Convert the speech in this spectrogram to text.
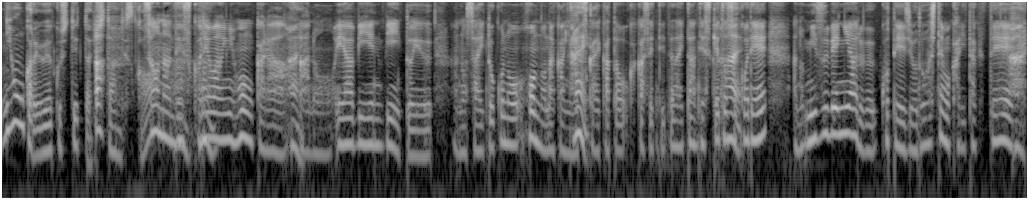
日本から予約してたりしたんですか、そうなんです、これは日本から、はい、あの Airbnb というあのサイトこの本の中に使い方を書かせていただいたんですけど、はい、そこであの水辺にあるコテージをどうしても借りたくて、はい、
